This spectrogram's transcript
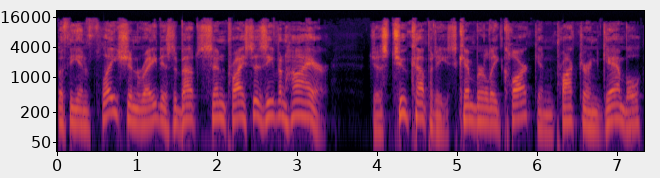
but the inflation rate is about to send prices even higher. Just two companies, Kimberly Clark and Procter & Gamble,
